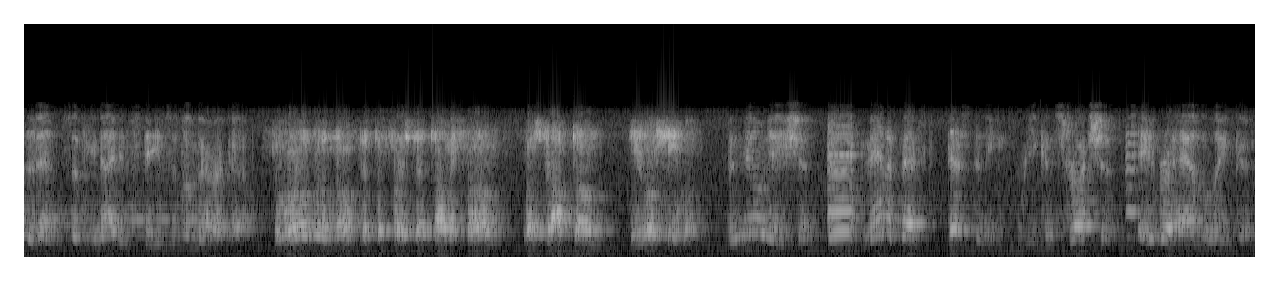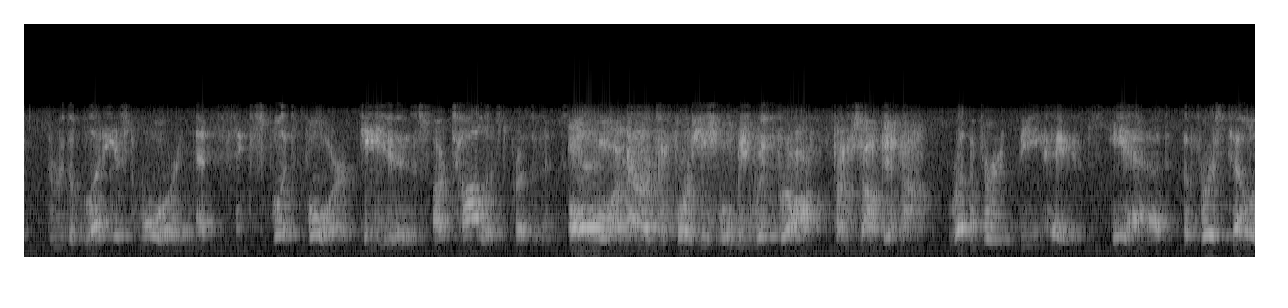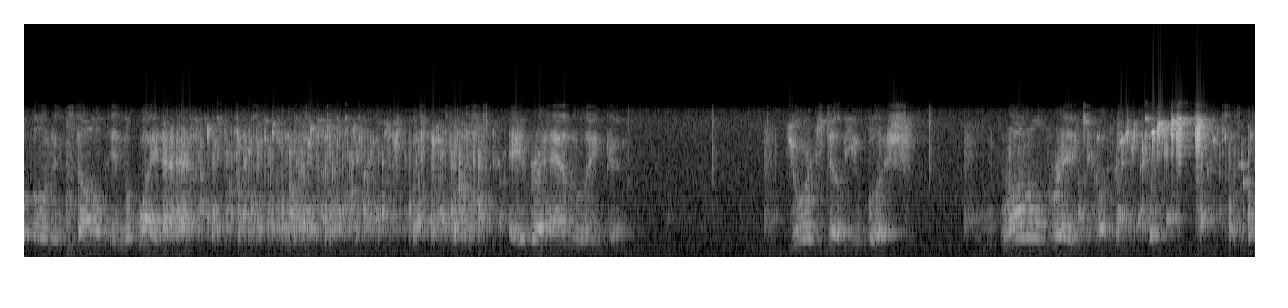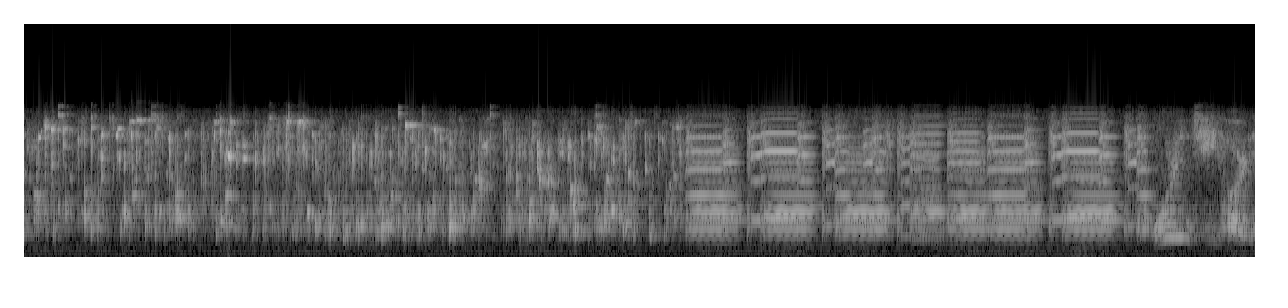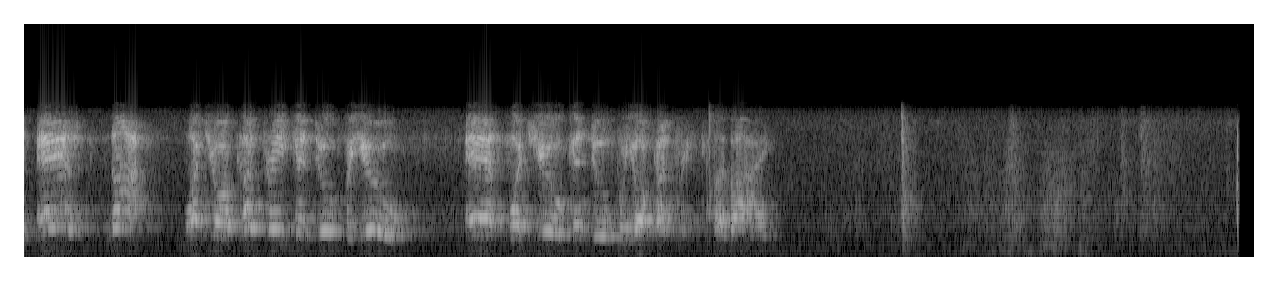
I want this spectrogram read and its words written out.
presidents of the United States of America. The world will note that the first atomic bomb was dropped on Hiroshima. The new nation, manifest destiny, reconstruction, Abraham Lincoln. Through the bloodiest war, at six foot four, he is our tallest president. All American forces will be withdrawn from South Vietnam. Rutherford B. Hayes. He had the first telephone installed in the White House. Abraham Lincoln, George W. Bush, Ronald Reagan. Warren G. Harding. Ask not what your country can do for you. Ask what you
